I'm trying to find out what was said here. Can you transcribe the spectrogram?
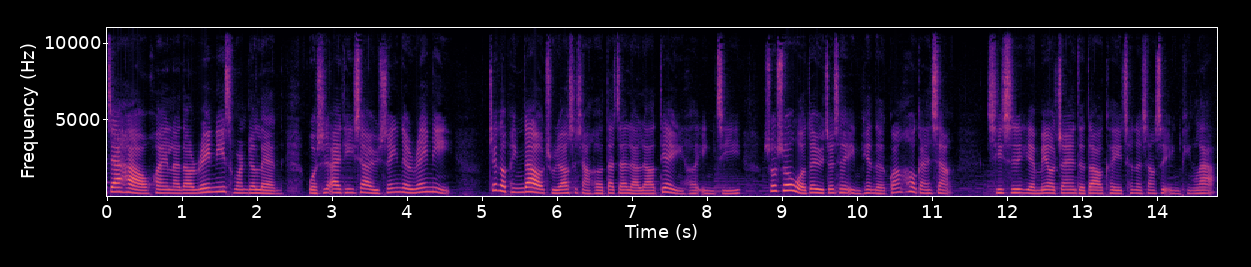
家好，欢迎来到 Rainy's Wonderland，我是爱听下雨声音的 Rainy。这个频道主要是想和大家聊聊电影和影集，说说我对于这些影片的观后感想。其实也没有专业得到可以称得上是影评啦。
